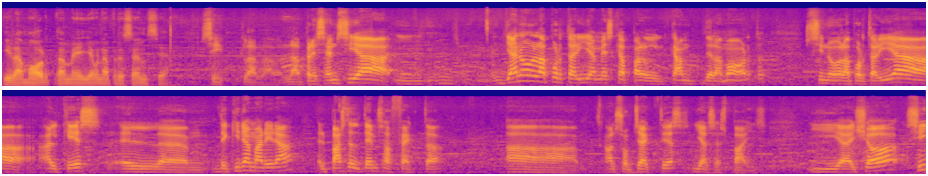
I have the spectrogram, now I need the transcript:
I la mort també hi ha una presència. Sí, clar, la, la presència ja no la portaria més cap al camp de la mort, sinó la portaria al que és el, eh, de quina manera el pas del temps afecta als objectes i als espais. I això, sí,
